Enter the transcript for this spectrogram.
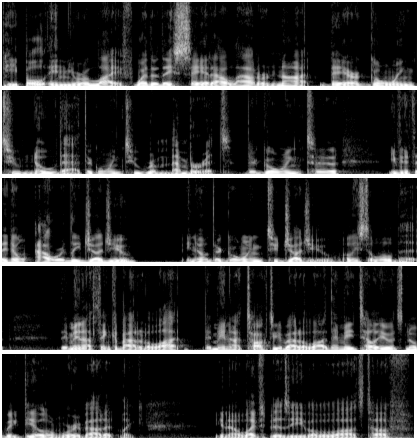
people in your life, whether they say it out loud or not, they are going to know that. They're going to remember it. They're going to, even if they don't outwardly judge you, you know, they're going to judge you at least a little bit. They may not think about it a lot. They may not talk to you about it a lot. They may tell you it's no big deal. Don't worry about it. Like, you know, life's busy, blah, blah, blah. It's tough.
